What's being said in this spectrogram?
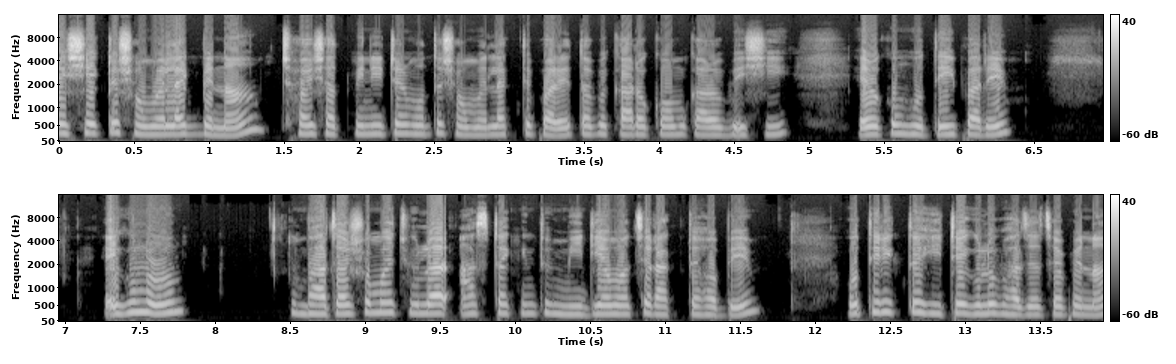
বেশি একটা সময় লাগবে না ছয় সাত মিনিটের মতো সময় লাগতে পারে, তবে কারও কম, কারও বেশি এরকম হতেই পারে। এগুলো ভাজার সময় চুলার আঁচটা কিন্তু মিডিয়াম আঁচে রাখতে হবে। অতিরিক্ত হিটে এগুলো ভাজা যাবে না,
